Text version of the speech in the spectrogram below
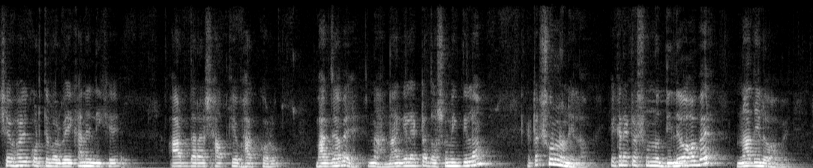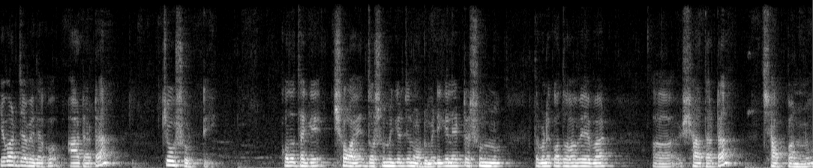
সেভাবে করতে পারবে। এখানে লিখে আট দ্বারা সাতকে ভাগ করো। ভাগ যাবে? না না গেলে একটা দশমিক দিলাম, একটা শূন্য নিলাম। এখানে একটা শূন্য দিলেও হবে, না দিলেও হবে। এবার যাবে দেখো, আট আটা চৌষট্টি। কত থাকে? ছয়। দশমিকের জন্য অটোমেটিক্যালি একটা শূন্য। তার মানে কত হবে এবার? সাত আটা ছাপ্পান্ন।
